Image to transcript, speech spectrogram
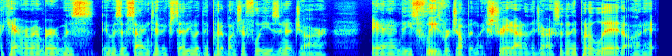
I can't remember. It was it was a scientific study, but they put a bunch of fleas in a jar, and these fleas were jumping like straight out of the jar. So then they put a lid on it,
